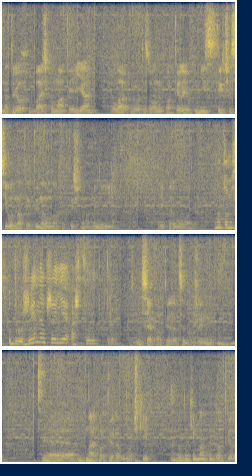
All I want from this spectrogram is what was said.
на трьох батько, мати і я була приватизована квартира, і от мені з тих часів одна третина, вона фактично на мені і перебуває. Натомість у дружини вже є аж цілих три. Оця квартира це дружини. Е, Одна квартира в дочки, однокімнатна квартира.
